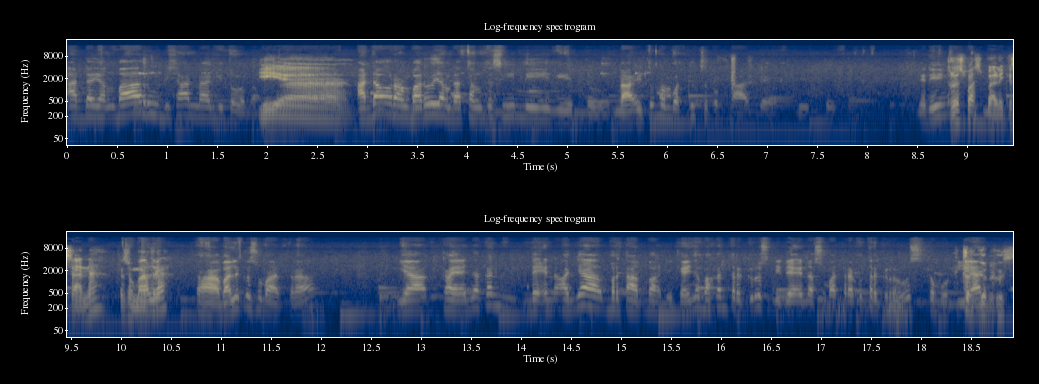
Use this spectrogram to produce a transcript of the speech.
ada yang baru di sana gitu loh bang. Iya. ada orang baru yang datang ke sini gitu. Nah itu membuatku cukup kaget gitu jadi Terus pas balik ke sana ke Sumatera, Nah, balik ke Sumatera, ya kayaknya kan DNA-nya bertambah nih. Kayaknya bahkan tergerus di DNA Sumatera aku tergerus, kemudian tergerus.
